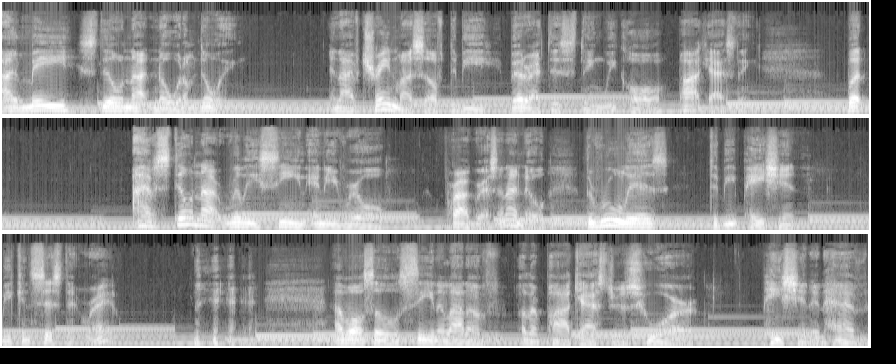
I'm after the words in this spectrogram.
I may still not know what I'm doing. And I've trained myself to be better at this thing we call podcasting. But I have still not really seen any real progress. And I know the rule is to be patient, be consistent, right? I've also seen a lot of other podcasters who are patient and have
